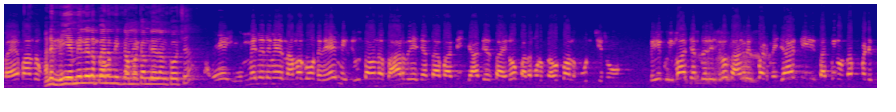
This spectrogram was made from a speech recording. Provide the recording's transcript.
భయపాంతో అంటే మీ ఎమ్మెల్యేల పైన మీకు నమ్మకం లేదనుకోవచ్చా? ఎమ్మెల్యేల మీద నమ్మకం ఉంటుంది. మీరు చూస్తా ఉన్న భారతీయ జనతా పార్టీ జాతీయ స్థాయిలో పదమూడు ప్రభుత్వాలు కూర్చిరు మీకు హిమాచల్ ప్రదేశ్లో కాంగ్రెస్ పార్టీ మెజార్టీ సభ్యులు ఉన్నప్పటికీ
